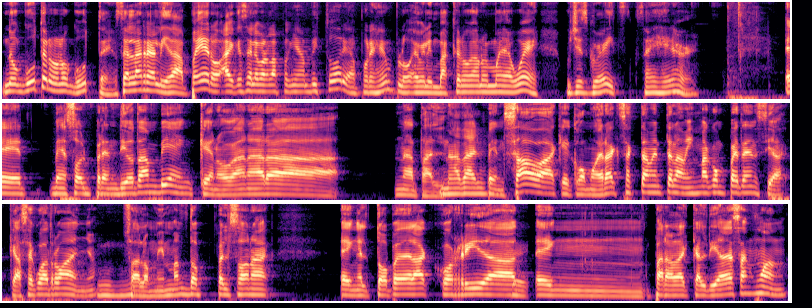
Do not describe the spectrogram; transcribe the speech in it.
nos guste o no nos guste. Esa es la realidad. Pero hay que celebrar las pequeñas victorias. Por ejemplo, Evelyn Vázquez no ganó en Mayagüez, which is great. I hate her. Eh, me sorprendió también que no ganara Natal. Natal. Pensaba que como era exactamente la misma competencia que hace cuatro años, o sea, las mismas dos personas en el tope de la corrida Sí. en, para la alcaldía de San Juan,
